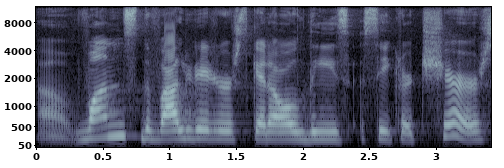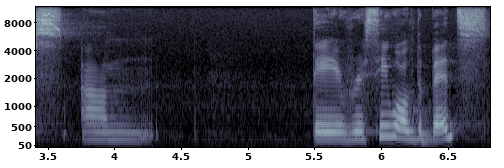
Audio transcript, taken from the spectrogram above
Uh, once the validators get all these secret shares, um, they receive all the bids,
